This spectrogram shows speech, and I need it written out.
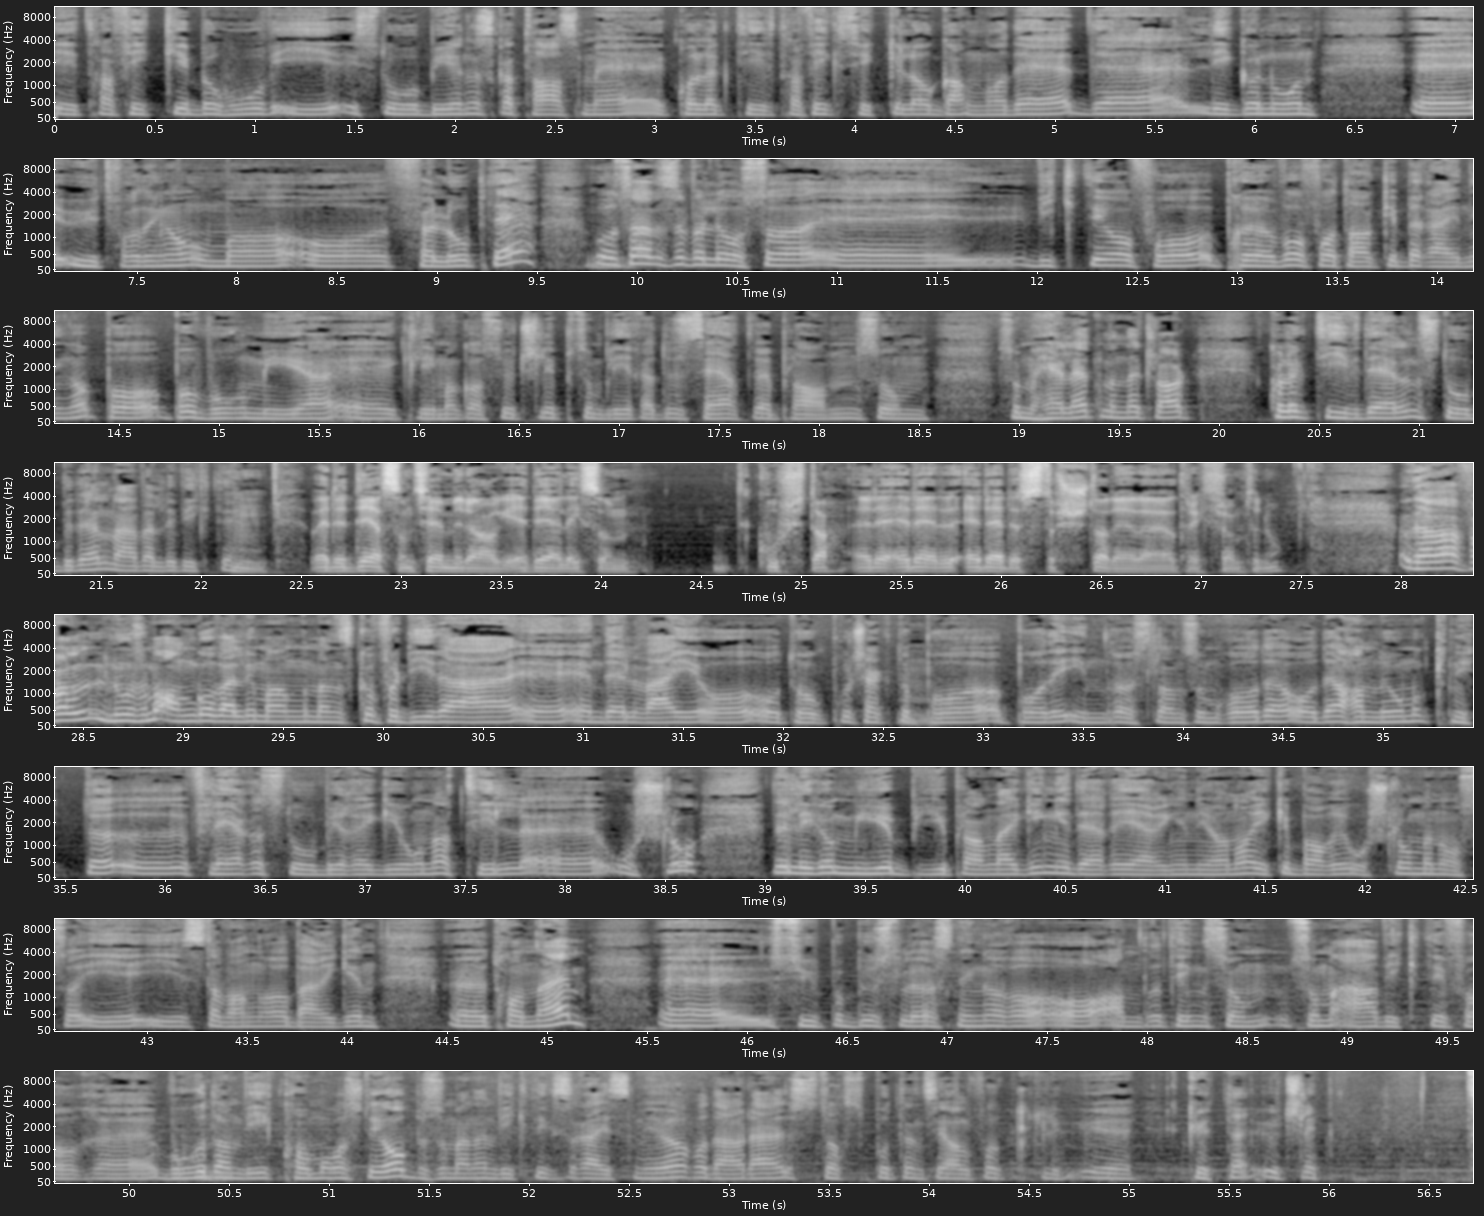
i trafikkbehov i, i storbyene skal tas med kollektivtrafikk, sykkel og gang. og Det, det ligger noen eh, utfordringer om å, å, følge opp det. Og så er det selvfølgelig også eh, viktig å få, prøve å få tak i beregninger på, på hvor mye eh, klimagassutslipp som blir redusert ved planen som, som helhet. Men det er klart, kollektivdelen, storbydelen, er veldig viktig. Mm. Og Er det det som kommer i dag, er det liksom kort, da? Er det, er, det, er det det største av det de har trukket frem til nå? Det er i hvert fall noe som angår veldig mange mennesker, fordi det er eh, en del vei- og, og togprosjekter på, på, det indre østlandsområdet. Og det handler jo om å knytte uh, flere storbyregioner til eh, Oslo. Det ligger mye byplanlegging i det regjeringen gjør nå, ikke bare i Oslo, men også i, i Stavanger, Bergen, eh, Trondheim. superbussløsninger og, og, andre ting som, som er viktig for hvordan vi kommer oss til jobb, som er den viktigste reisen vi gjør, og der det er størst potensial for kutte utslipp.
